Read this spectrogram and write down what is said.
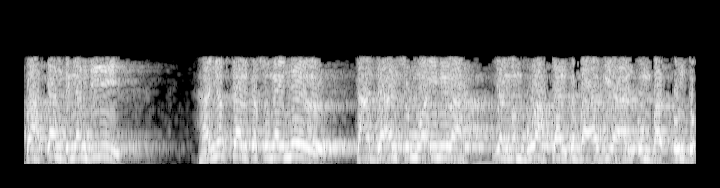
bahkan dengan dihanyutkan ke sungai Nil. Keadaan semua inilah yang membuahkan kebahagiaan umat untuk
